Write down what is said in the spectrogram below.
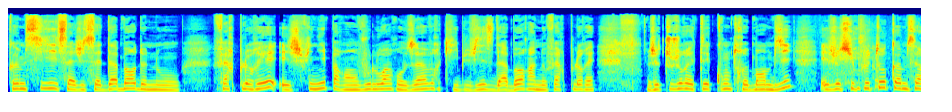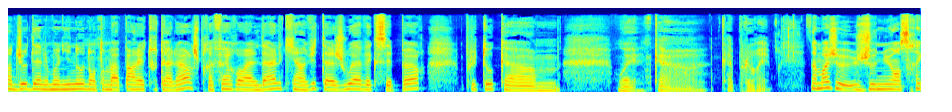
comme s'il s'agissait d'abord de nous faire pleurer et je finis par en vouloir aux œuvres qui visent d'abord à nous faire pleurer. J'ai toujours été contre Bambi et je suis plutôt comme Sergio Del Molino dont on va parler tout à l'heure. Je préfère Roald Dahl qui invite à jouer avec ses peurs plutôt qu'à ouais, qu'à pleurer. Non, moi, je, je nuancerais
